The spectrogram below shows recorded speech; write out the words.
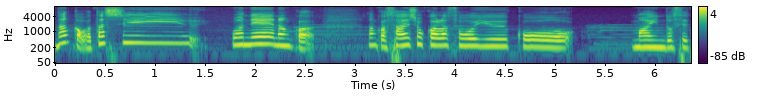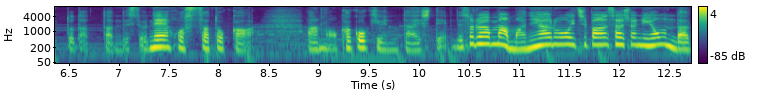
う。なんか私はねなんかなんか最初からそういうこうマインドセットだったんですよね。発作とかあの過呼吸に対して。でそれはまあマニュアルを一番最初に読んだ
